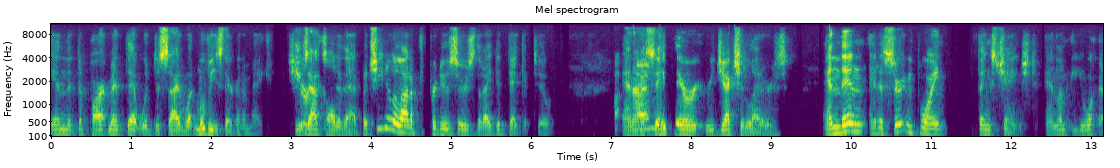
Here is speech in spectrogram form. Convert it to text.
in the department that would decide what movies they're going to make. She sure. was outside of that, but she knew a lot of producers that I did take it to, and I I'm... saved their rejection letters. And then at a certain point, things changed. And let me, you uh,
